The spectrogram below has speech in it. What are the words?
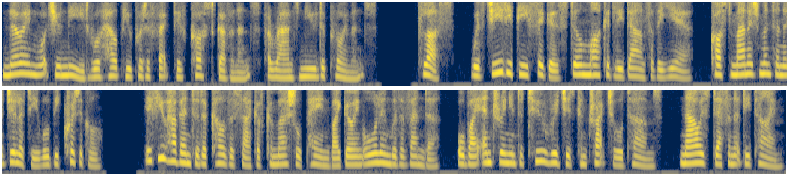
Knowing what you need will help you put effective cost governance around new deployments. Plus, with GDP figures still markedly down for the year, cost management and agility will be critical. If you have entered a cul de sac of commercial pain by going all in with a vendor, or by entering into too rigid contractual terms, now is definitely time.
